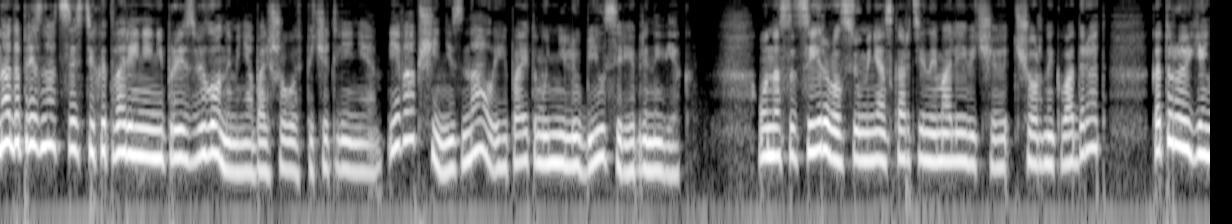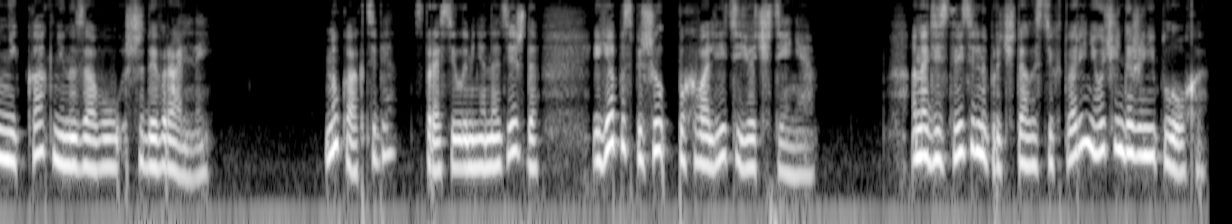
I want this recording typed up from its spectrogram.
Надо признаться, стихотворение не произвело на меня большого впечатления. Я вообще не знал и поэтому не любил «Серебряный век». Он ассоциировался у меня с картиной Малевича «Черный квадрат», которую я никак не назову шедевральной. «Ну как тебе?» — спросила меня Надежда, и я поспешил похвалить ее чтение. Она действительно прочитала стихотворение очень даже неплохо.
